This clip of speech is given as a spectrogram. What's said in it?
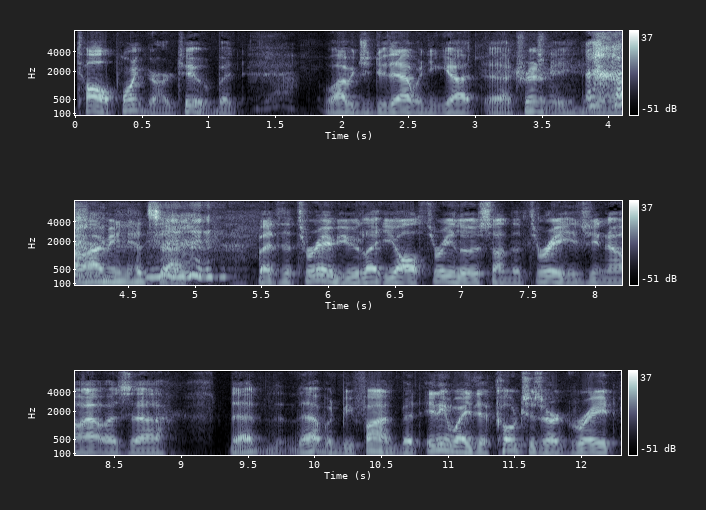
tall point guard too, but yeah. why would you do that when you got uh, Trinity? You know, I mean, it's. Uh, but the three of you let you all three loose on the threes. You know, that was. Uh, that that would be fun. But anyway, the coaches are great.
